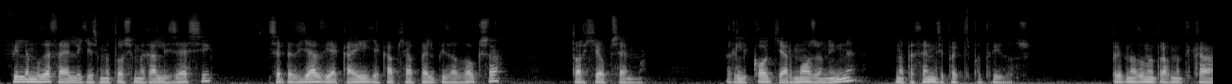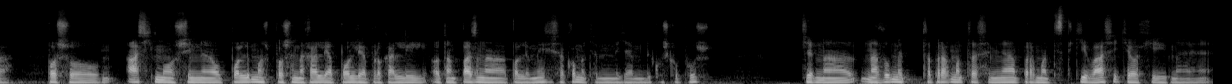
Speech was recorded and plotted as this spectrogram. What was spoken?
φίλε μου δεν θα έλεγες με τόση μεγάλη ζέση, σε παιδιά διακαεί για κάποια απέλπιδα δόξα, το αρχαίο ψέμα. Γλυκό και αρμόζον είναι να πεθαίνεις υπέρ της πατρίδος. Πρέπει να δούμε πραγματικά πόσο άσχημος είναι ο πόλεμος, πόσο μεγάλη απώλεια προκαλεί όταν πας να πολεμήσεις, ακόμα και αν είναι για αμυντικούς σκοπούς, και να, να δούμε τα πράγματα σε μια πραγματιστική βάση και όχι με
